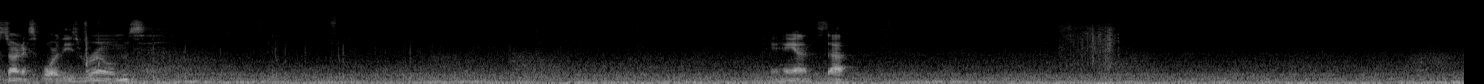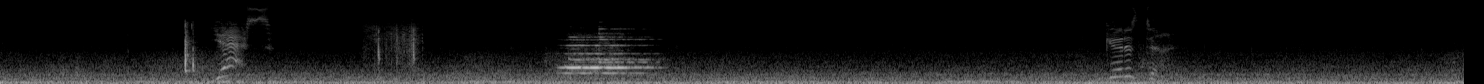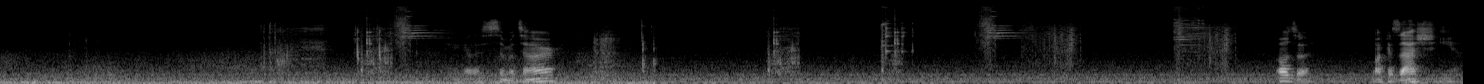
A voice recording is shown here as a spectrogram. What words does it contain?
Starting to explore these rooms. Okay, hang on, stop. Yes! Good as done. We got a scimitar. Oh, it's a Wakizashi.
